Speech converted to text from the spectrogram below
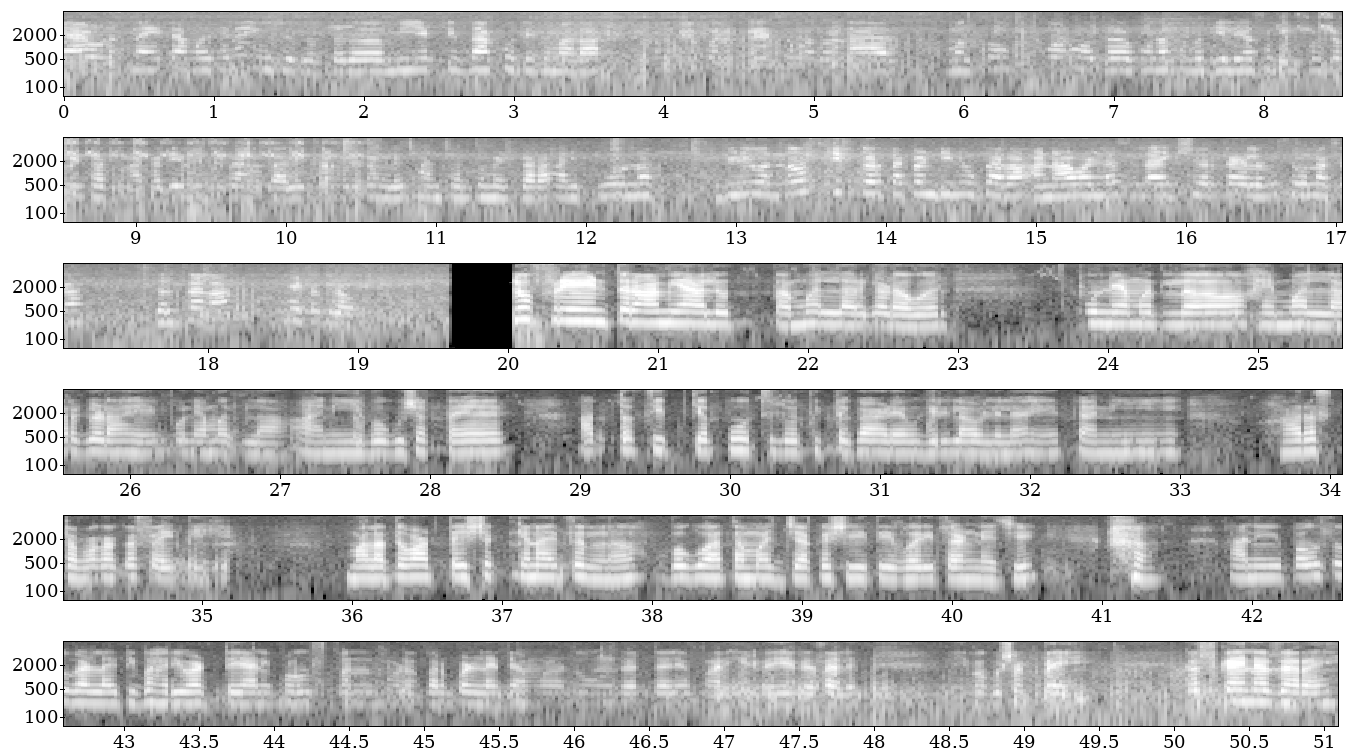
काही आवडत नाही त्यामुळे ते नाही येऊ शकत. तर मी मी एकटीच दाखवते तुम्हाला. तुम्ही परत गैरसमज होणार. मग सोबत कोण होतं कोणासोबत गेले असं बिलकुल कमेंट टाकू नका. देवीचे जाण्यात आले चांगले चांगले छान छान कमेंट करा आणि पूर्ण व्हिडिओ न स्किप करता कंटिन्यू करा. आणि आवडल्यास लाईक शेअर करायला विसरू नका. तर चला भेटत राहू हॅलो फ्रेंड तर आम्ही आलो मल्हारगडावर. पुण्यामधलं हे मल्हारगड आहे पुण्यामधला. आणि बघू शकताय आत्ताच इतक्यात पोहोचलो तिथं गाड्या वगैरे लावलेल्या आहेत आणि हा रस्ता बघा कसा आहे ते. मला तर वाटतंय शक्य नाही चलणं. बघू आता मज्जा कशी येते वरी चढण्याची. आणि पाऊस उघडलाय ती भारी वाटते आणि पाऊस पण थोडाफार पडलाय त्यामुळं डोंगर दऱ्या फार हिरव्या हिरव्या झाल्यात. हे बघू शकताय. कस काय नजारा आहे.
